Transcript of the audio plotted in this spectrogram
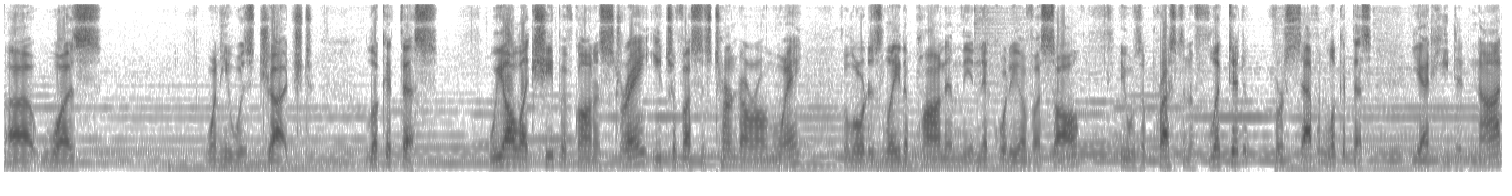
uh, was when he was judged. Look at this. We all like sheep have gone astray. Each of us has turned our own way. The Lord has laid upon him the iniquity of us all. He was oppressed and afflicted. Verse 7, look at this. Yet he did not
